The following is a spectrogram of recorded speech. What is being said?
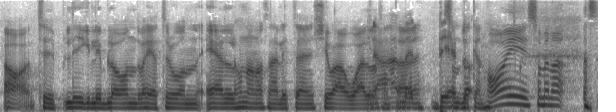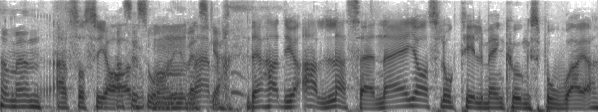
ja, typ Legally Blonde, vad heter hon, L, hon har någon sån här liten chihuahua eller något Ja, sånt men där. Som du kan ha i, som en, som en Asocial. Accessoar i en nej, väska. men Det hade ju alla sen. Nej, jag slog till med en kungsboa ja,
